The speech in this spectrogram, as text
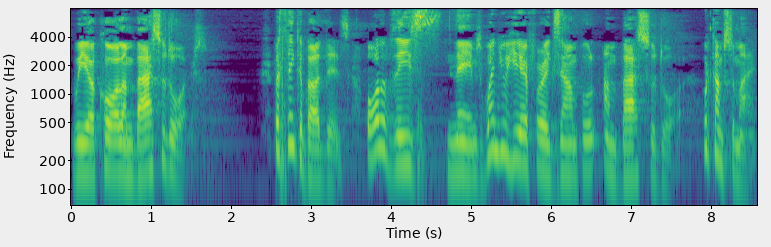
We are called ambassadors. But think about this. All of these names, when you hear, for example, ambassador, what comes to mind?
